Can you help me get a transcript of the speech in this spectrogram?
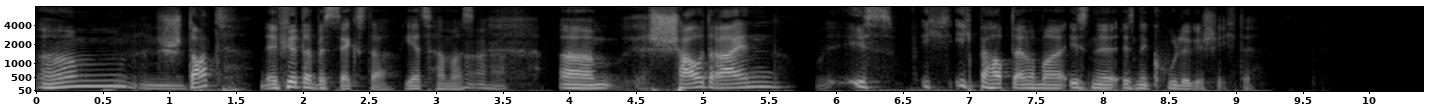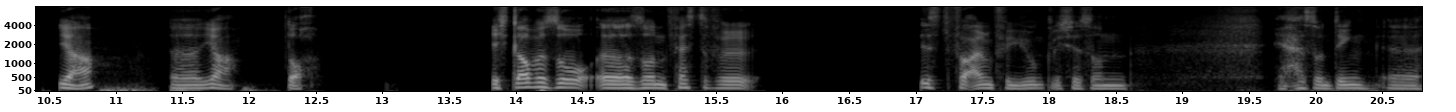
Ähm, mhm. Stadt, ne, vierter bis sechster, jetzt haben wir es. Ähm, schaut rein, ist, ich, ich behaupte einfach mal, ist eine, ist eine coole Geschichte. Ja, äh, ja, doch. Ich glaube, so, äh, so ein Festival ist vor allem für Jugendliche so ein, ja, so ein Ding, äh,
